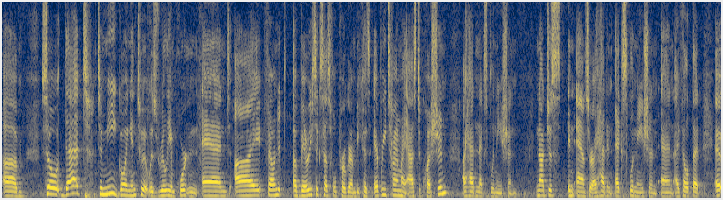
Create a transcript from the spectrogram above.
Um, so that, to me, going into it was really important. And I found it a very successful program because every time I asked a question, I had an explanation not just an answer, I had an explanation. And I felt that uh,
